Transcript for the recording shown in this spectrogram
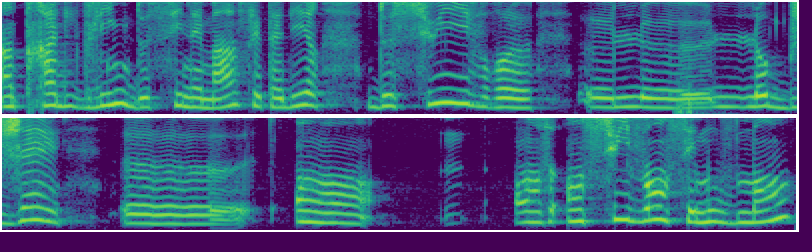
un travelling de cinéma, c'est-à-dire de suivre l'objet en, suivant ses mouvements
